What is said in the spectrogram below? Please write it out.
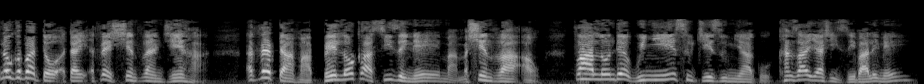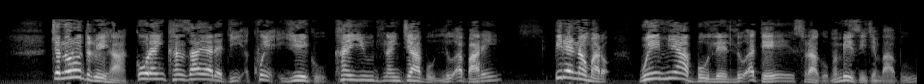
နှုတ်ကပတ်တော်အတိုင်းအသက်ရှင်သန်ခြင်းဟာ အသက်တာမှာဘယ်လောကစည်းစိမ်နဲ့မှမရှင်သာအောင်သာလွန်တဲ့ဝိညာဉ်ရေးစုကျေးဇူးများကိုခန်းစားရရှိစေပါလိမ့်မယ်ကျွန်တော်တို့တွေဟာကိုယ်တိုင်ခန်းစားရတဲ့ဒီအခွင့်အရေးကိုခံယူနိုင်ကြဖို့လိုအပ်ပါတယ်ပြီးတဲ့နောက်မှာတော့ဝေမျှဖို့လေလိုအပ်တယ်ဆိုတာကိုမမေ့စေချင်ပါဘူး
